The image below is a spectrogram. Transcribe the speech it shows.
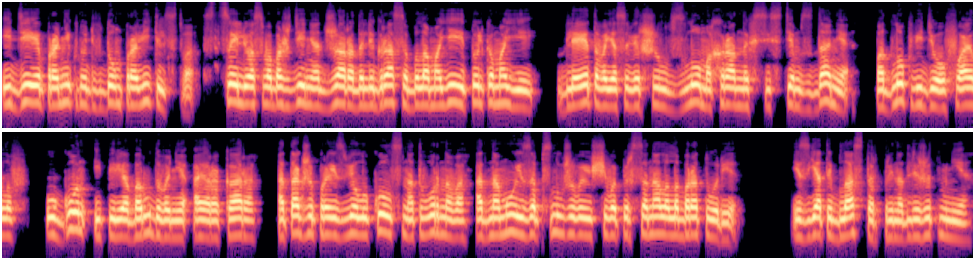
идея проникнуть в дом правительства с целью освобождения Джарода Леграсса была моей и только моей. Для этого я совершил взлом охранных систем здания, подлог видеофайлов, угон и переоборудование аэрокара, а также произвел укол снотворного одному из обслуживающего персонала лаборатории. Изъятый бластер принадлежит мне.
